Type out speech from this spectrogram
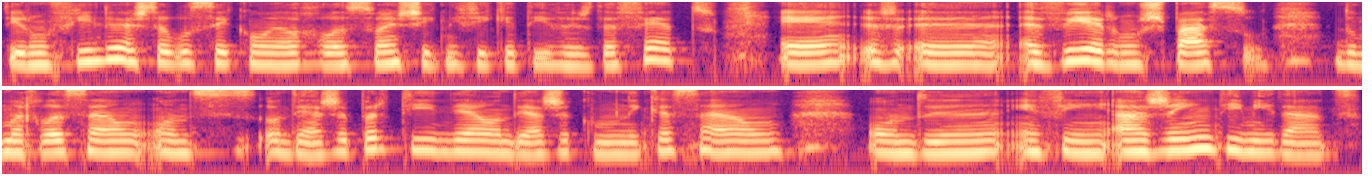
Ter um filho é estabelecer com ele relações significativas de afeto, é, é haver um espaço de uma relação onde, onde haja partilha, onde haja comunicação, onde, enfim, haja intimidade.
